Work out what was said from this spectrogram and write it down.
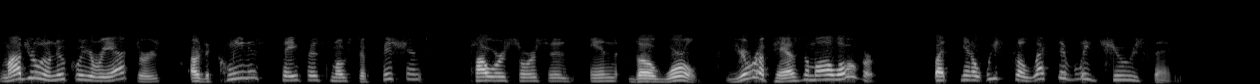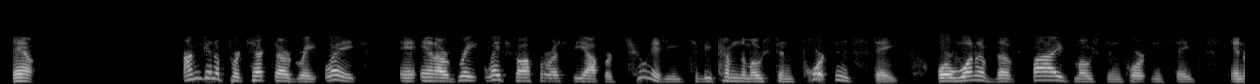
modular nuclear reactors are the cleanest, safest, most efficient power sources in the world. Europe has them all over. But, you know, we selectively choose things. Now, I'm going to protect our Great Lakes, and our Great Lakes offer us the opportunity to become the most important state or one of the five most important states in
